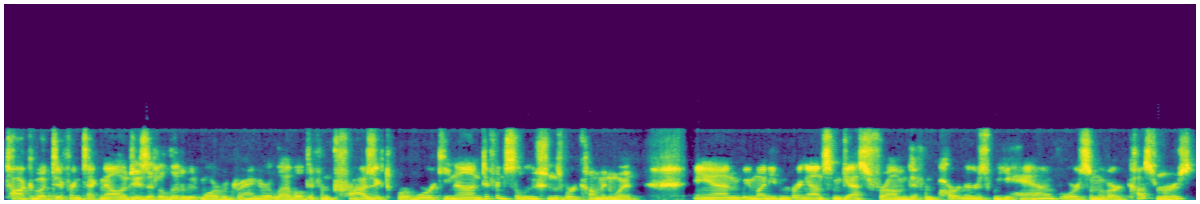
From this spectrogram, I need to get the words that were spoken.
talk about different technologies at a little bit more of a granular level different projects we're working on different solutions we're coming with and we might even bring on some guests from different partners we have or some of our customers.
